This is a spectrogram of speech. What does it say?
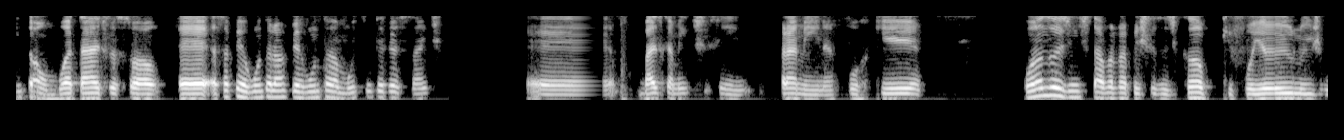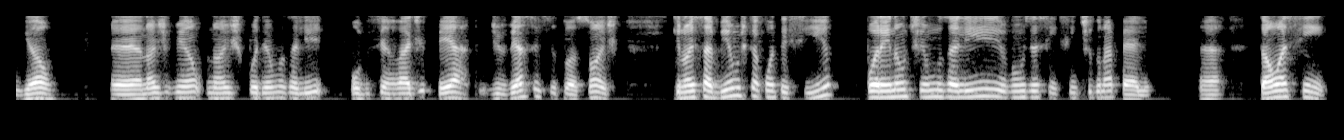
Então, boa tarde, pessoal. É, essa pergunta é uma pergunta muito interessante. É, basicamente, sim, para mim, né? Porque quando a gente estava na pesquisa de campo, que foi eu e o Luiz Miguel, é, nós, vemos, nós podemos ali observar de perto diversas situações que nós sabíamos que acontecia, porém não tínhamos ali, vamos dizer assim, sentido na pele. Né? Então, assim,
